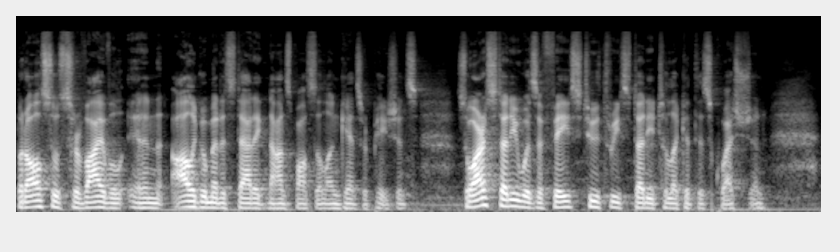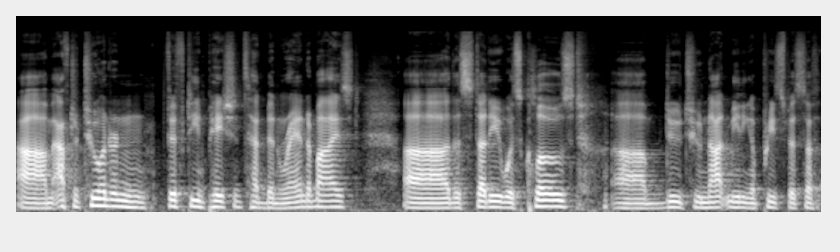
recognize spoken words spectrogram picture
but also survival in oligometastatic non small cell lung cancer patients. So our study was a phase two, three study to look at this question. Um, after 215 patients had been randomized, uh, the study was closed um, due to not meeting a pre-specif-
